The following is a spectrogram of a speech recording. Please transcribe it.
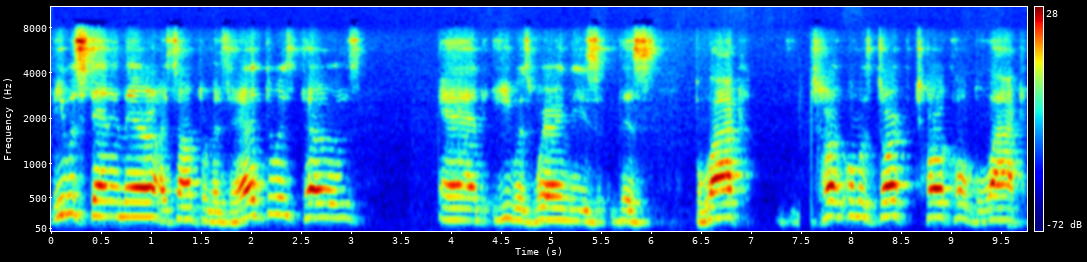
He was standing there. I saw him from his head to his toes, and he was wearing these, this black, char- almost dark charcoal black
